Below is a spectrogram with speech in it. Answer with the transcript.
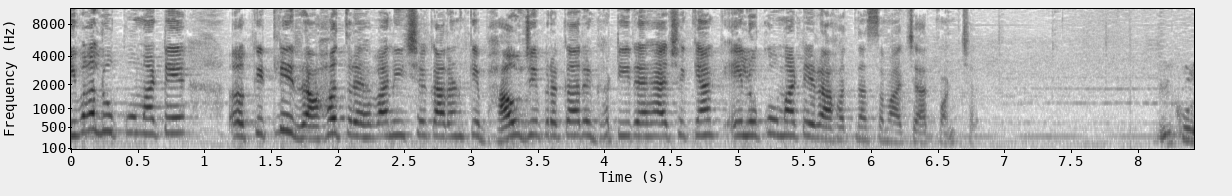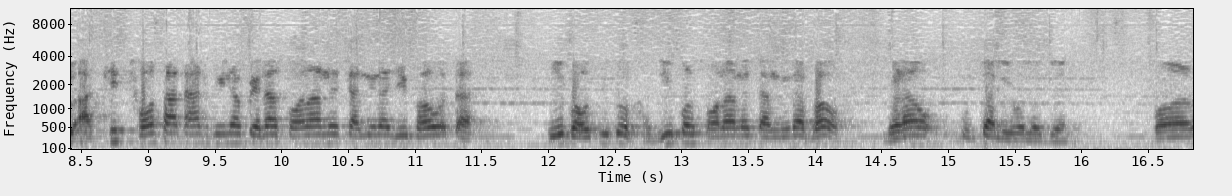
એવા લોકો માટે કેટલી રાહત રહેવાની છે? કારણ કે ભાવ જે પ્રકારે ઘટી રહ્યા છે ક્યાંક એ લોકો માટે રાહતના સમાચાર પણ છે. બિલકુલ. આજથી છ સાત આઠ મહિના પહેલા સોના અને ચાંદીના જે ભાવ હતા એ ભાવથી તો હજી પણ સોના અને ચાંદીના ભાવ ઘણા ઊંચા લેવલે છે. પણ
